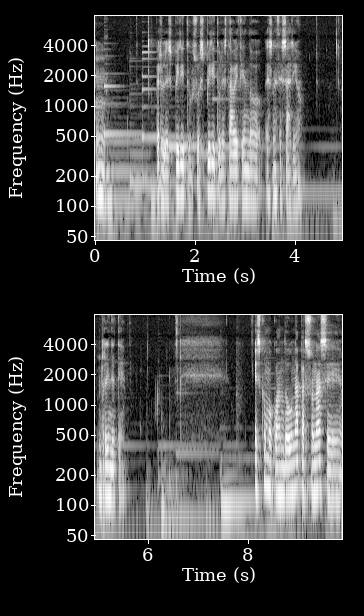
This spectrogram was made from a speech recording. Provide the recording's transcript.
Hmm. Pero el Espíritu, su Espíritu le estaba diciendo, es necesario, ríndete. Es como cuando una persona se,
